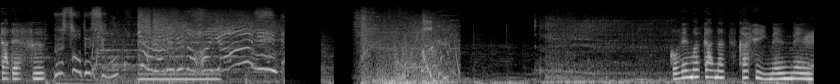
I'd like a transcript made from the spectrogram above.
たです。嘘でしょ？やられるの早いこれまた懐かしい面々。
